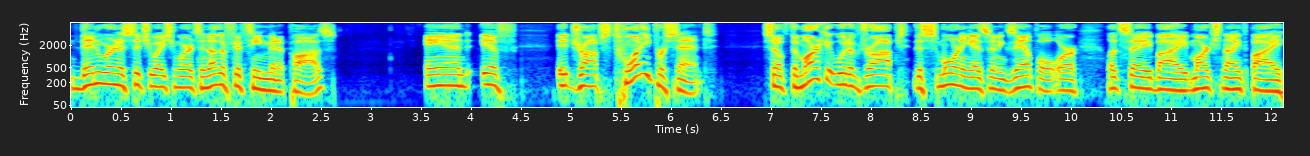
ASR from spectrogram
then we're in a situation where it's another 15 minute pause. And if it drops 20%, so if the market would have dropped this morning as an example, or let's say by March 9th by,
